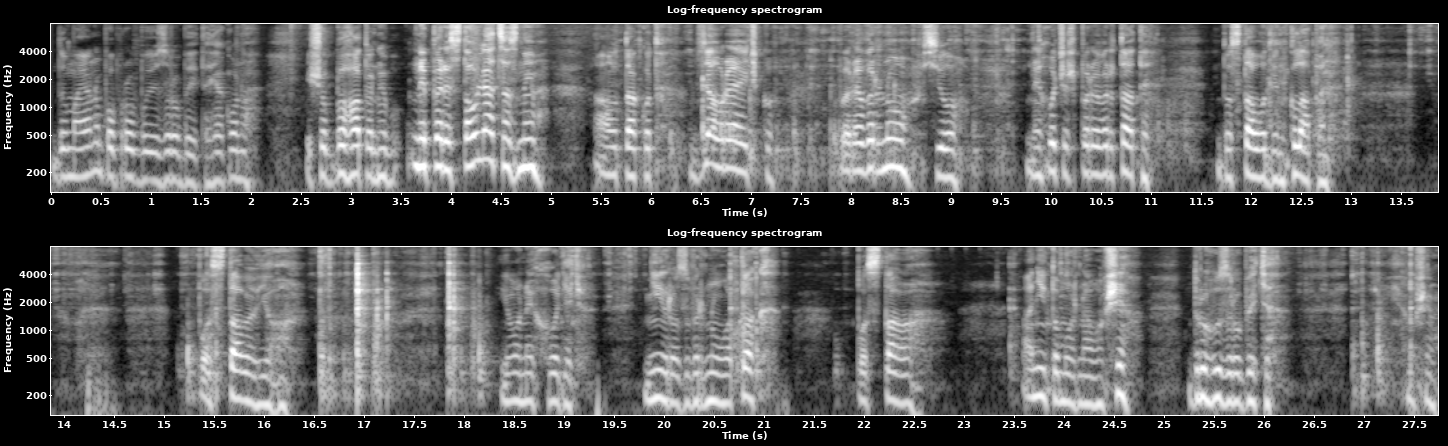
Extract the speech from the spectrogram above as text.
думаю, ну попробую зробити, як воно. І щоб багато не, не переставлятися з ним. А отак от взяв реєчку, перевернув, все. Не хочеш перевертати, достав один клапан. Поставив його. І вони ходять. Ні, розвернув отак, поставив. А ні, то можна взагалі другу зробити. В общем,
